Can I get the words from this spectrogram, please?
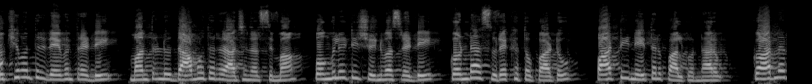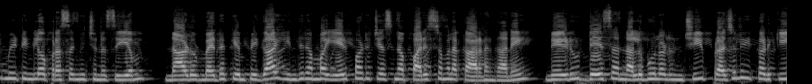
ముఖ్యమంత్రి రేవంత్ రెడ్డి మంత్రులు దామోదర రాజనరసింహ పొంగులేటి శ్రీనివాసరెడ్డి కొండా సురేఖతో పాటు పార్టీ నేతలు పాల్గొన్నారు. కార్నర్ మీటింగ్లో ప్రసంగించిన సీఎం నాడు మెదక్ ఎంపీగా ఇందిరమ్మ ఏర్పాటు చేసిన పరిశ్రమల కారణంగానే నేడు దేశ నలుబూల నుంచి ప్రజలు ఇక్కడికి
